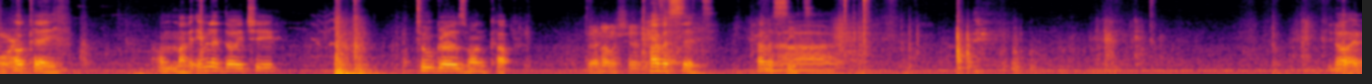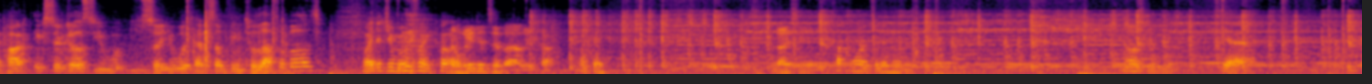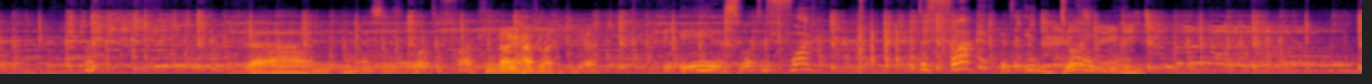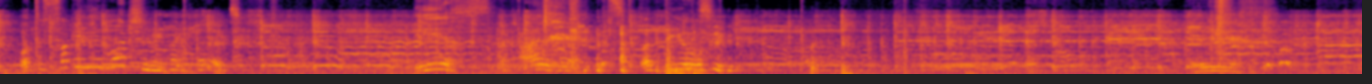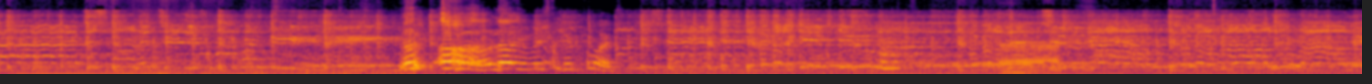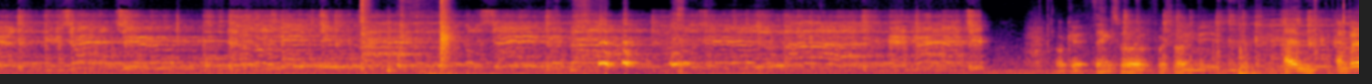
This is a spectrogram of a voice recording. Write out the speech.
porn. אוקיי. מראים לדויטשי, two girls, one cup. תן על השטח. have a sit. have a seat. Uh, you know, I parked extra close you, w- so you would have something to laugh about. why did you move my car? נוריד את זה בעריכה. אוקיי. אולי שיהיה לי. Talk more to the movie. לא, סבבה. Yeah. Um, what the fuck? No, you have to watch it end. It is. What the fuck? What the fuck? What are you doing, man? What the fuck are you watching? My god. Yes. Alter. What do you... Yes. Oh no, you missed a good. Uh, okay, thanks for, for showing me. I'm I'm very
